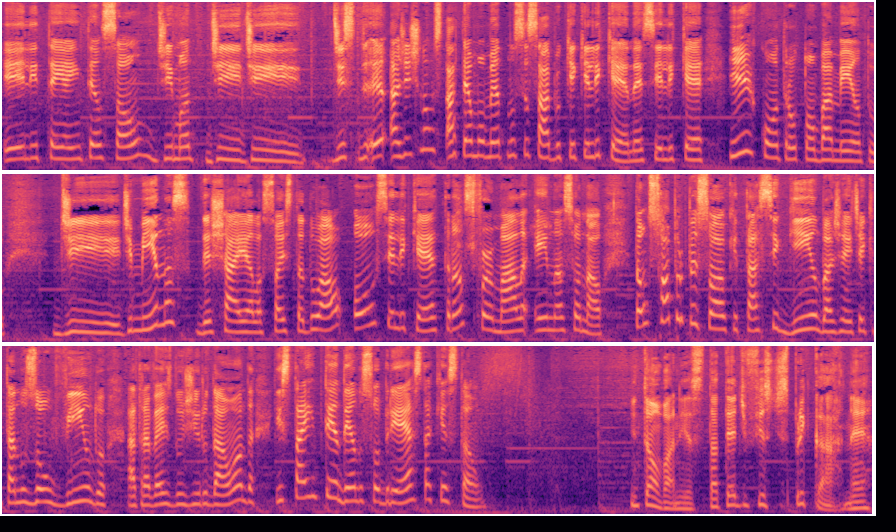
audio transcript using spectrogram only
ele tem a intenção de, de, de, a gente não até o momento não se sabe o que, que ele quer, né? Se ele quer ir contra o tombamento de, de Minas, deixar ela só estadual, ou se ele quer transformá-la em nacional. Então, só para o pessoal que está seguindo a gente, que está nos ouvindo através do Giro da Onda, está entendendo sobre esta questão. Então, Vanessa, está até difícil de explicar, né?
